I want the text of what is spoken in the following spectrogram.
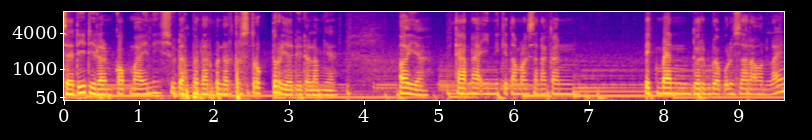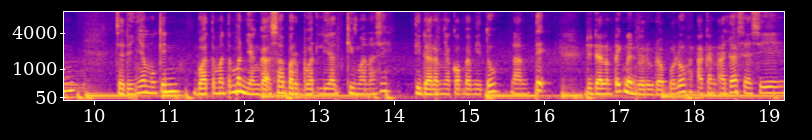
Jadi di dalam Kopma ini sudah benar-benar terstruktur ya di dalamnya. Oh iya, karena ini kita melaksanakan Pigment 2020 secara online, jadinya mungkin buat teman-teman yang nggak sabar buat lihat gimana sih di dalamnya Kopmem itu, nanti di dalam Pigment 2020 akan ada sesi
